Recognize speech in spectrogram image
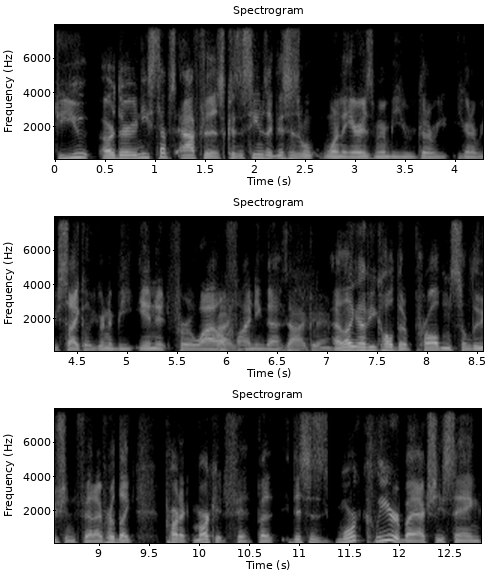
do you are there any steps after this because it seems like this is one of the areas remember you're gonna re, you're gonna recycle you're gonna be in it for a while right. finding that exactly i like how you called it a problem solution fit i've heard like product market fit but this is more clear by actually saying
